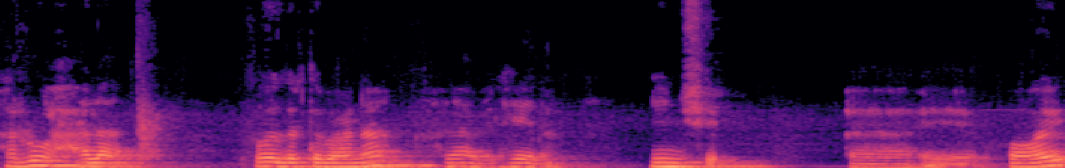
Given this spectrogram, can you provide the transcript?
هنروح على الفولدر تبعنا هنعمل هنا ننشئ آه فايل.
